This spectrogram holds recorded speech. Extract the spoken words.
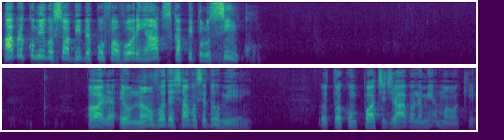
Abra comigo a sua Bíblia, por favor, em Atos capítulo 5. Olha, eu não vou deixar você dormir. Hein? Eu estou com um pote de água na minha mão aqui.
